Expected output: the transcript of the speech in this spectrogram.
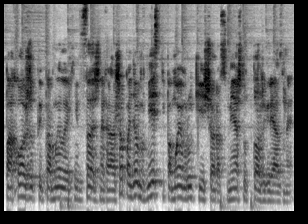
похоже, ты помыла их недостаточно хорошо. Пойдем вместе помоем руки еще раз. У меня что-то тоже грязные.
